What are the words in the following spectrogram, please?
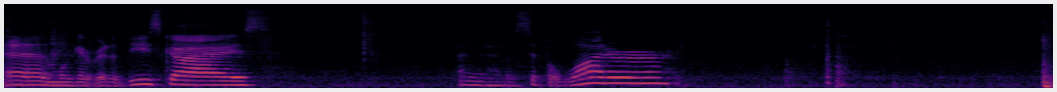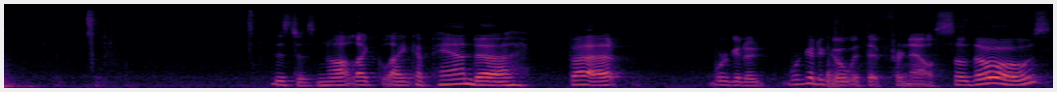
And we'll get rid of these guys. I'm gonna have a sip of water. This does not look like a panda, but we're gonna we're gonna go with it for now. So those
